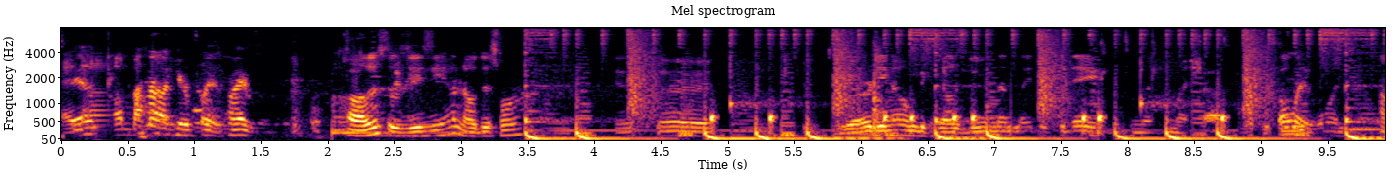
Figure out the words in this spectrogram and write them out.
And Man, I'm I'm out here playing high roller. Oh, this is easy. I know this one. Yes, sir. You already know because I was doing them later today in my, shop. Only one.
